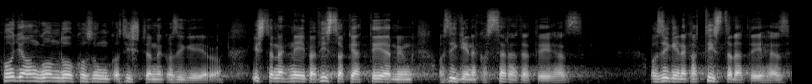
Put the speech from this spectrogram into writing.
Hogyan gondolkozunk az Istennek az igéről? Istennek népe, vissza kell térnünk az igének a szeretetéhez, az igének a tiszteletéhez,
